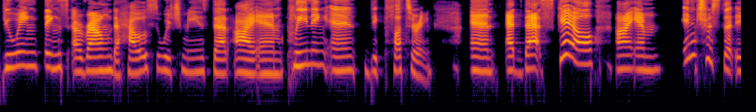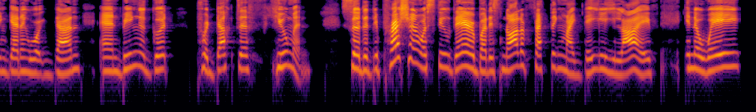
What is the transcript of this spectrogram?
doing things around the house, which means that I am cleaning and decluttering. And at that scale, I am interested in getting work done and being a good, productive human. So the depression was still there, but it's not affecting my daily life in a way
